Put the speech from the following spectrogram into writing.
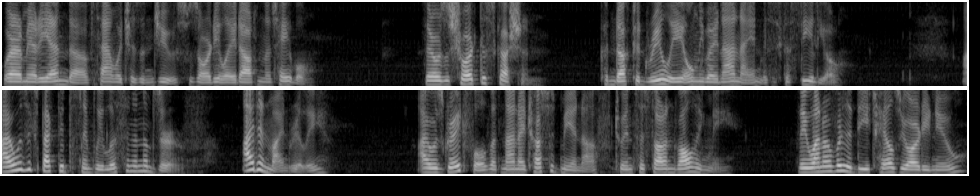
where a merienda of sandwiches and juice was already laid out on the table. There was a short discussion, conducted really only by Nana and Mrs. Castillo. I was expected to simply listen and observe. I didn't mind, really. I was grateful that Nana trusted me enough to insist on involving me. They went over the details we already knew,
